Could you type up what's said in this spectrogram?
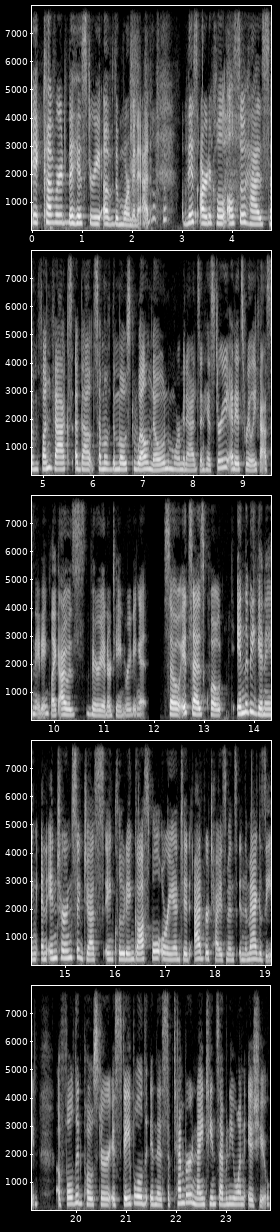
it covered the history of the Mormon ad. This article also has some fun facts about some of the most well known Mormon ads in history, and it's really fascinating. Like, I was very entertained reading it. So it says, quote, in the beginning, an intern suggests including gospel oriented advertisements in the magazine. A folded poster is stapled in the September 1971 issue.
